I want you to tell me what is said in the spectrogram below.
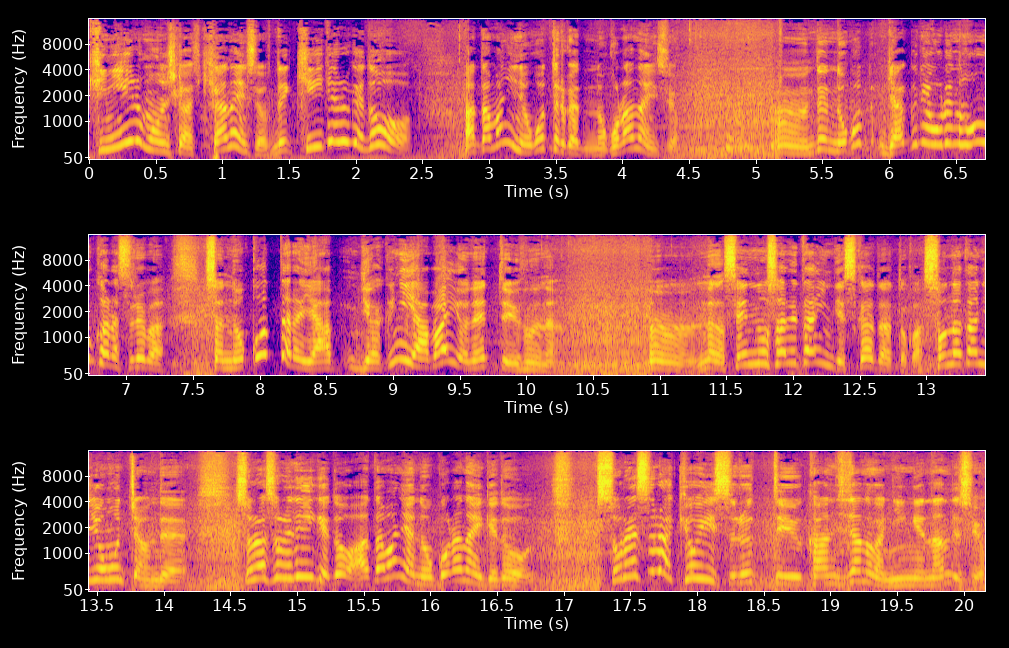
気に入るもんしか聞かないんですよ。で聞いてるけど頭に残ってるかって残らないんですよ。うん、で残逆に俺の方からすればさ残ったらや逆にやばいよねっていう風なうん、なんか洗脳されたいんですかだとか、そんな感じに思っちゃうんで、それはそれでいいけど、頭には残らないけど、それすら拒否するっていう感じなのが人間なんですよ。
